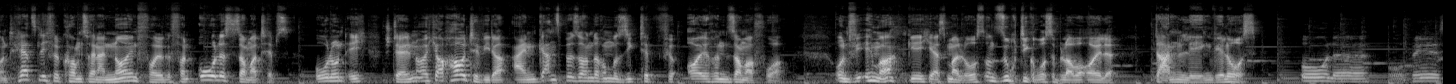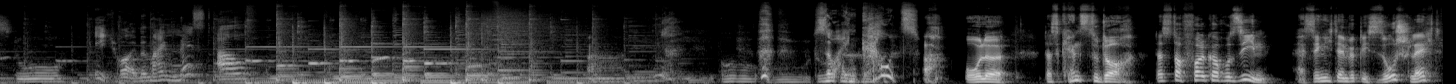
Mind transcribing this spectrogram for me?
und herzlich willkommen zu einer neuen Folge von Oles Sommertipps. Ole und ich stellen euch auch heute wieder einen ganz besonderen Musiktipp für euren Sommer vor. Und wie immer gehe ich erstmal los und suche die große blaue Eule. Dann legen wir los. Ole, wo bist du? Ich räume mein Nest auf. So ein Kauz. Ach, Ole, das kennst du doch. Das ist doch Volker Rosin. Singe ich denn wirklich so schlecht?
